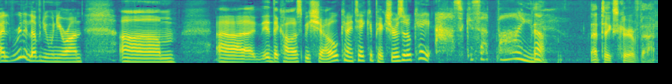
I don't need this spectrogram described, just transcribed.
I really loved you when you were on um, uh, the Cosby Show. Can I take a picture? Is it okay? Ask. Is that fine? yeah, that takes care of that.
